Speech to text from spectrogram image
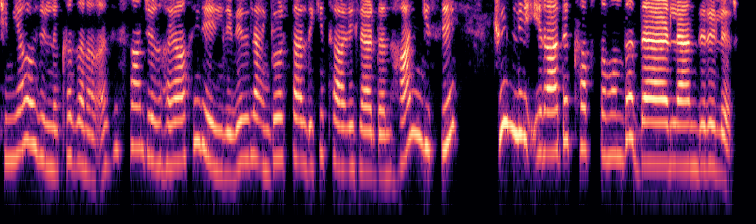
Kimya Ödülünü kazanan Aziz Sancar'ın hayatıyla ilgili verilen görseldeki tarihlerden hangisi külli irade kapsamında değerlendirilir?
